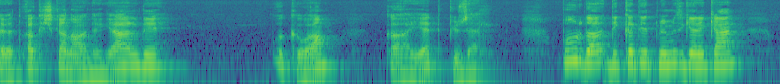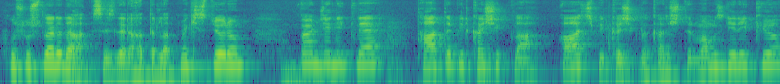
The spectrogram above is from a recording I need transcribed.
Evet akışkan hale geldi. Bu kıvam gayet güzel. Burada dikkat etmemiz gereken hususları da sizlere hatırlatmak istiyorum. Öncelikle tahta bir kaşıkla, ağaç bir kaşıkla karıştırmamız gerekiyor.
